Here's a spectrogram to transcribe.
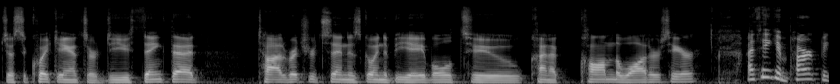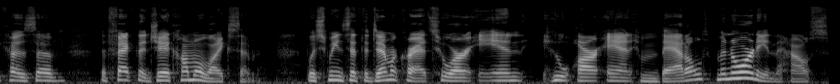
just a quick answer. Do you think that Todd Richardson is going to be able to kind of calm the waters here? I think in part because of the fact that Jake Hummel likes him, which means that the Democrats who are in who are an embattled minority in the House,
